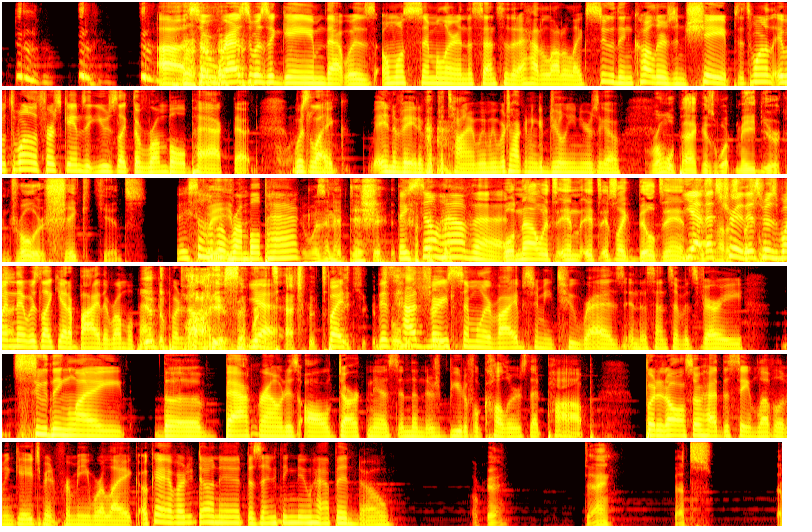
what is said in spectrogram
Uh, so Rez was a game that was almost similar in the sense that it had a lot of like soothing colors and shapes. It's one of the, it was one of the first games that used like the Rumble pack that was like innovative at the time. I mean, we're talking a gajillion years ago. Rumble Pack is what made your controller shake, kids. They still have a. Rumble pack. It was an addition. They still have that. Well, now it's in. It's it's like built in. yeah, It's that's not a true. This special was when pack. there was like you had to buy the Rumble pack you had to and put buy it on. a separate yeah. attachment. To but make your this controller has very shake. similar vibes to me to Rez in the sense of it's very soothing light. The background is all darkness, and then there's beautiful colors that pop. But it also had the same level of engagement for me. Where like, okay, I've already done it. Does anything new happen? No. Okay. Dang, that's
